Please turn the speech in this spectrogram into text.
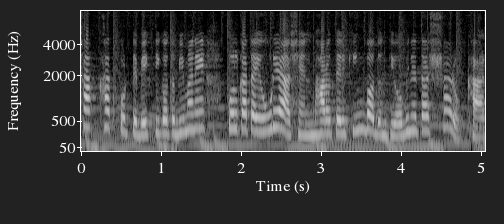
সাক্ষাৎ করতে ব্যক্তিগত বিমানে কলকাতায় উড়ে আসেন ভারতের কিংবদন্তি অভিনেতা শাহরুখ খান।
